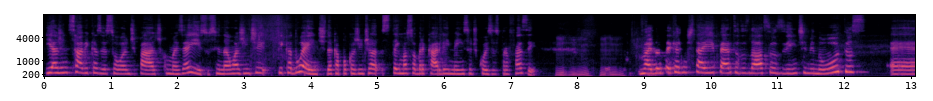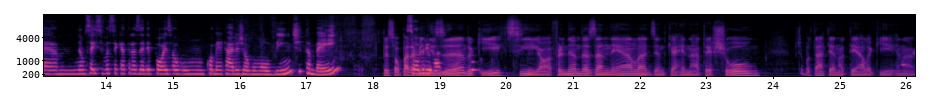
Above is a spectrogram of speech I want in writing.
E a gente sabe que às vezes sou antipático, mas é isso. Senão a gente fica doente. Daqui a pouco a gente tem uma sobrecarga imensa de coisas para fazer. Uhum, uhum. Mas eu sei que a gente está aí perto dos nossos 20 minutos. É, não sei se você quer trazer depois algum comentário de algum ouvinte também. Pessoal parabenizando aqui, sim, ó, Fernanda Zanella dizendo que a Renata é show. Deixa eu botar até na tela aqui, Renata.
